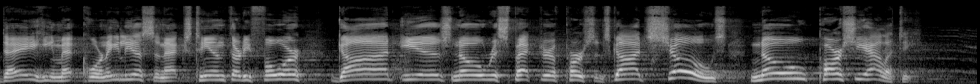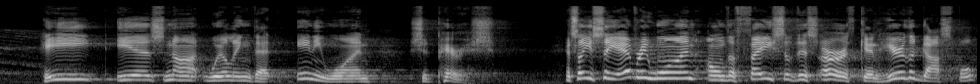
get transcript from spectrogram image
day he met Cornelius in Acts 10 34, God is no respecter of persons. God shows no partiality. He is not willing that anyone should perish. And so you see, everyone on the face of this earth can hear the gospel,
